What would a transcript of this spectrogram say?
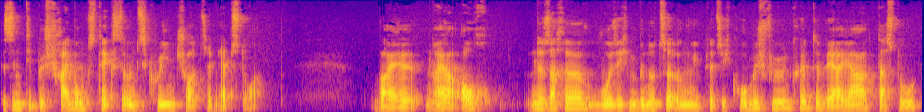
sind die Beschreibungstexte und Screenshots im App Store. Weil, naja, auch eine Sache, wo sich ein Benutzer irgendwie plötzlich komisch fühlen könnte, wäre ja, dass du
